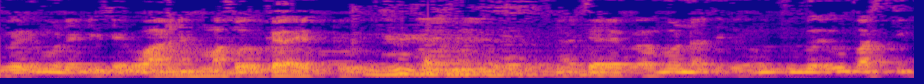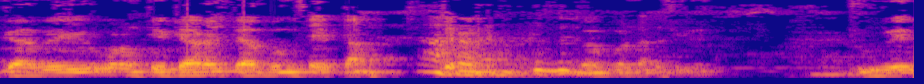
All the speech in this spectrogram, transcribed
duit itu udah disewa, nah, masuk gaib tuh. Nah, jadi bangun nanti itu duit itu pas digawe orang di daerah gabung setan. Bangun nanti duit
